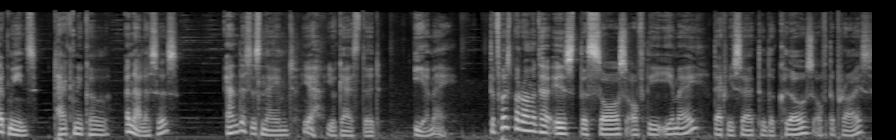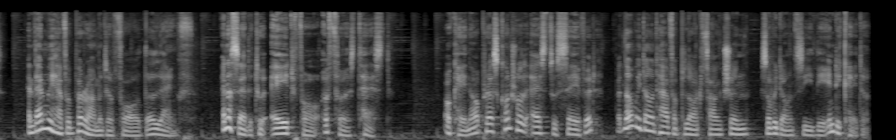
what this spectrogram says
that means technical analysis, and this is named, yeah, you guessed it, EMA. The first parameter is the source of the EMA that we set to the close of the price, and then we have a parameter for the length, and I set it to 8 for a first test. Okay, now press Ctrl S to save it, but now we don't have a plot function, so we don't see the indicator.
